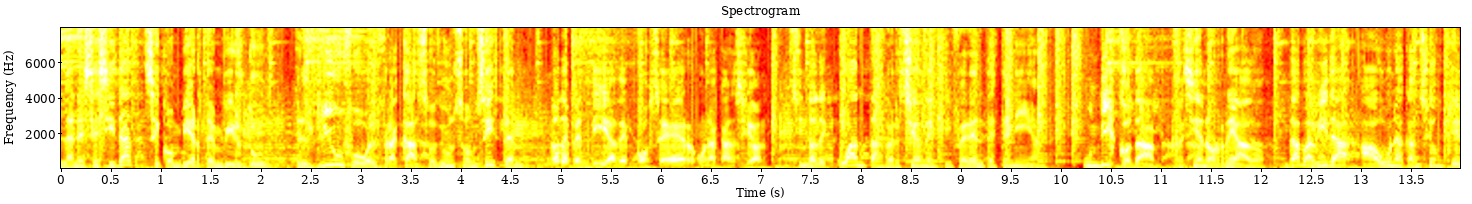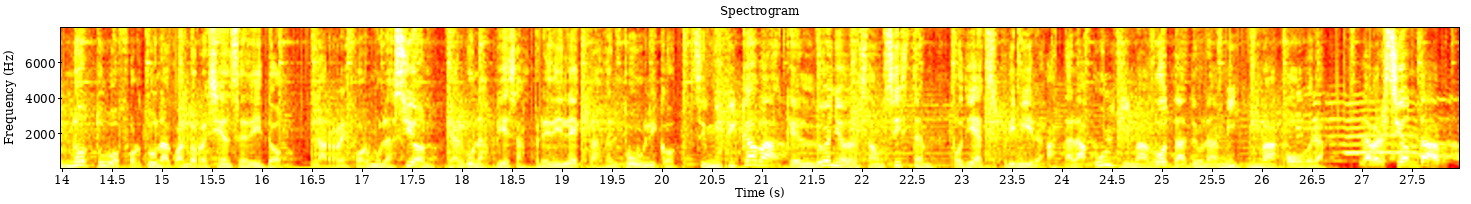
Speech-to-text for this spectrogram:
La necesidad se convierte en virtud. El triunfo o el fracaso de un sound system no dependía de poseer una canción, sino de cuántas versiones diferentes tenían. Un disco DAB recién horneado daba vida a una canción que no tuvo fortuna cuando recién se editó. La reformulación de algunas piezas predilectas del público significaba que el dueño del sound system podía exprimir hasta la última gota de una misma obra. La versión DAB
